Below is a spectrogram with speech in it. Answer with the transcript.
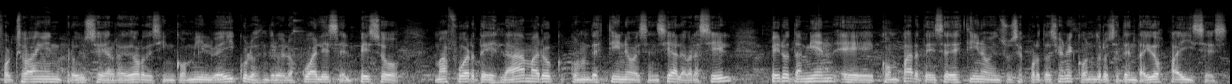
Volkswagen produce alrededor de 5.000 vehículos, dentro de los cuales el peso más fuerte es la Amarok, con un destino esencial a Brasil, pero también eh, comparte ese destino en sus exportaciones con otros 72 países.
